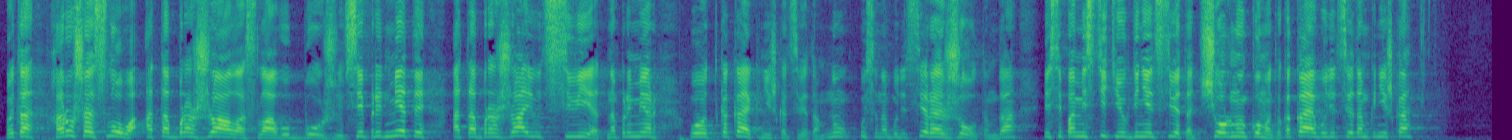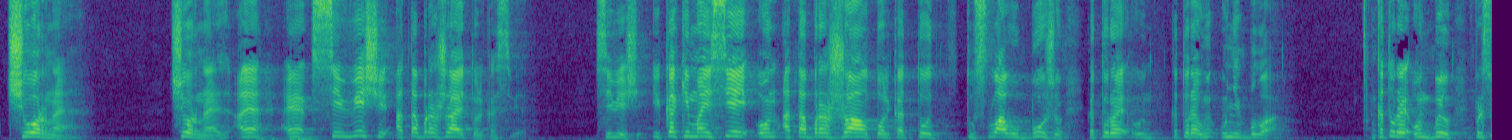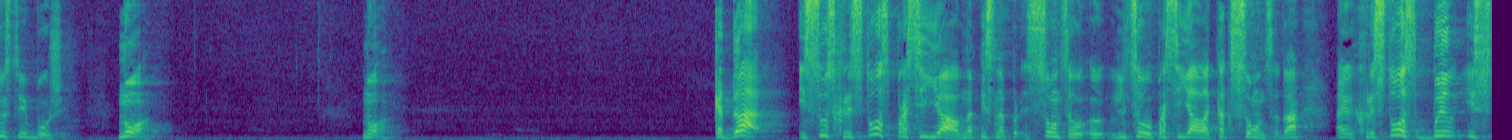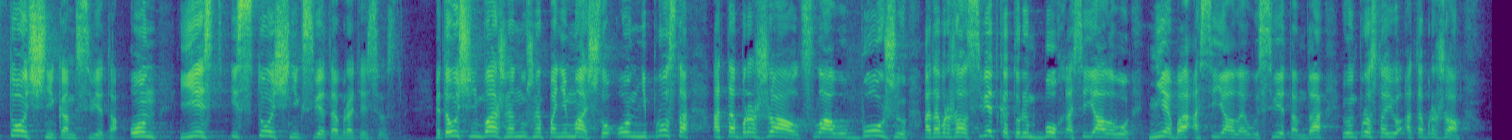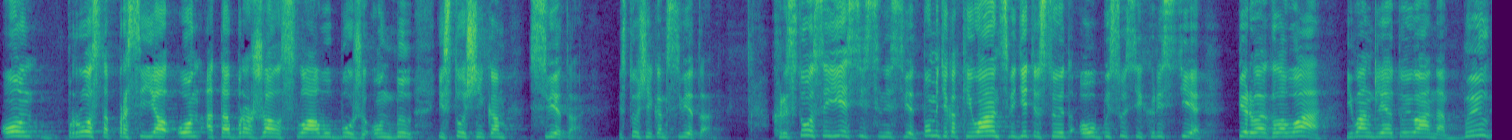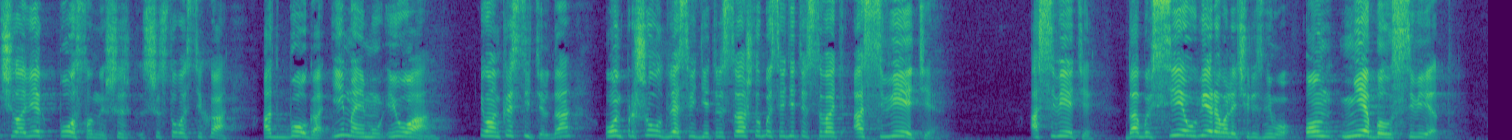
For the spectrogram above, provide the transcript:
Это хорошее слово отображало славу Божью. Все предметы отображают свет. Например, вот какая книжка цветом? Ну, пусть она будет серая с желтым, да? Если поместить ее, где нет света, черную комнату, какая будет цветом книжка? Черная. Черная. Э, э, все вещи отображают только свет. Все вещи. И как и Моисей, он отображал только тот, ту славу Божию, которая, которая у них была которой он был в присутствии Божьем. Но, но, когда Иисус Христос просиял, написано, солнце, э, лицо его просияло, как солнце, да, э, Христос был источником света. Он есть источник света, братья и сестры. Это очень важно, нужно понимать, что он не просто отображал славу Божию, отображал свет, которым Бог осиял его, небо осияло его светом, да, и он просто ее отображал. Он просто просиял, он отображал славу Божию, он был источником света, источником света. Христос и есть истинный свет. Помните, как Иоанн свидетельствует об Иисусе Христе? Первая глава Евангелия от Иоанна. «Был человек посланный», с 6 стиха, от Бога, имя ему Иоанн. Иоанн Креститель, да? Он пришел для свидетельства, чтобы свидетельствовать о свете. О свете, дабы все уверовали через него. Он не был свет.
